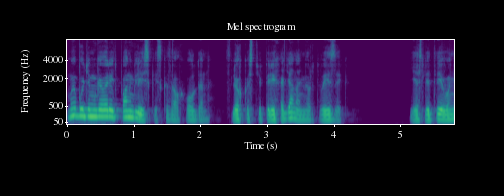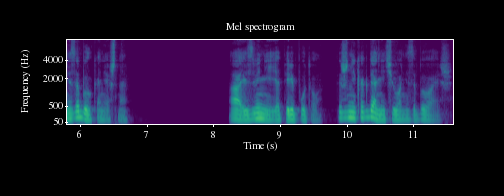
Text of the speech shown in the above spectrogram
«Мы будем говорить по-английски», — сказал Холден, с легкостью переходя на мертвый язык. «Если ты его не забыл, конечно». «А, извини, я перепутал. Ты же никогда ничего не забываешь».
